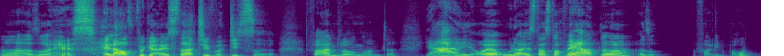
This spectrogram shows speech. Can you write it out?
Ne, also er ist hellauf begeistert über diese Verhandlungen und äh, ja, euer Una ist das doch wert, ne? Also vor allen Dingen, warum?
